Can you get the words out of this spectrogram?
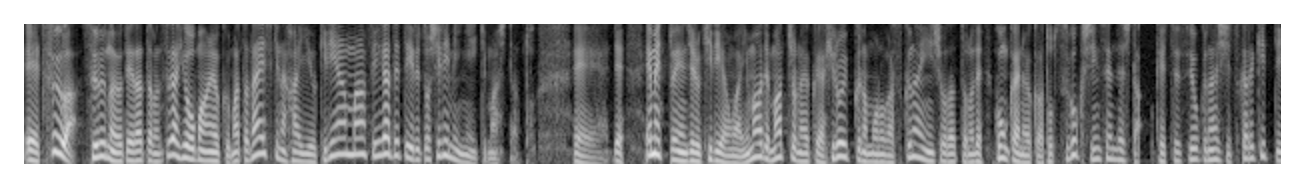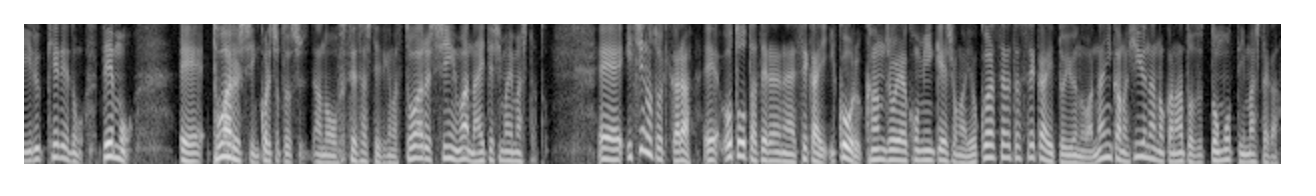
えー2はするの予定だったのですが評判はよくまた大好きな俳優キリアン・マーフィーが出ていると知り見に行きましたと、えーでエメット演じるキリアンは今までマッチョな役やヒロイックなものが少ない印象だったので今回の役はとすごく新鮮でした。決して強くないし疲れ切っているけれどでもえーとあるシーン、これちょっとあの伏せさせていただきます、とあるシーンは泣いてしまいましたと。えー1の時から、えー音を立てられない世界イコール感情やコミュニケーションが抑圧された世界というのは何かの比喩なのかなとずっと思っていましたが、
